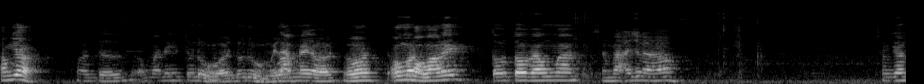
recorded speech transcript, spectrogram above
xong chưa? Khoan từ ông bắt đi tôi đủ rồi tôi đủ 15 đây rồi. Rồi ông bỏ vào đi. Tôi tôi và ông à, xem lại chứ nào. Xong chưa?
